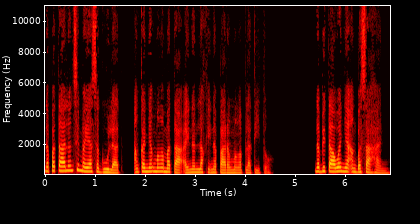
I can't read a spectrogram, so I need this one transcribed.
Napatalon si Maya sa gulat, ang kanyang mga mata ay nanlaki na parang mga platito. Nabitawan niya ang basahan.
